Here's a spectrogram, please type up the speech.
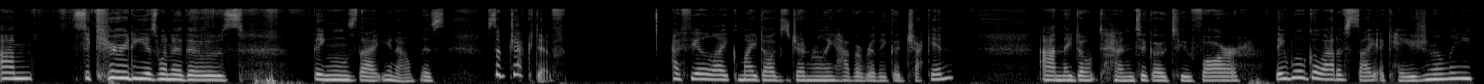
Um, security is one of those things that, you know, is subjective. I feel like my dogs generally have a really good check in and they don't tend to go too far. They will go out of sight occasionally,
